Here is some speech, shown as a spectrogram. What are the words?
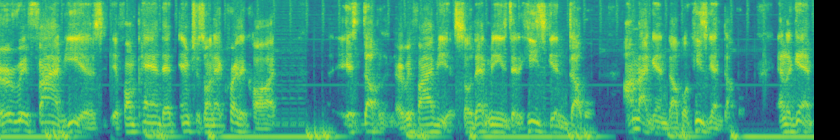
Every five years, if I'm paying that interest on that credit card, it's doubling every five years. So that means that he's getting double. I'm not getting double, he's getting double. And again,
